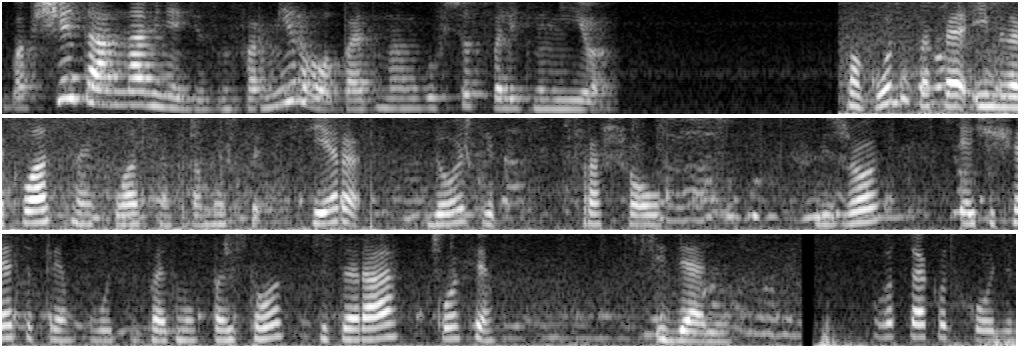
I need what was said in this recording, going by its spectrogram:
Вообще-то она меня дезинформировала, поэтому я могу все свалить на нее. Погода такая именно классная, классная, потому что серо, дождик прошел, свежо и ощущается прям осень. Поэтому пальто, свитера, кофе идеально. Вот так вот ходим,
